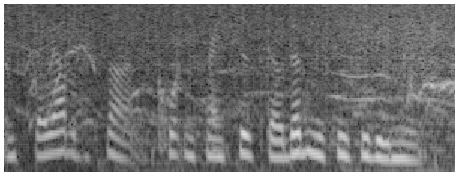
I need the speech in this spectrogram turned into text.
and stay out of the sun. Courtney Francisco, WCCB News.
